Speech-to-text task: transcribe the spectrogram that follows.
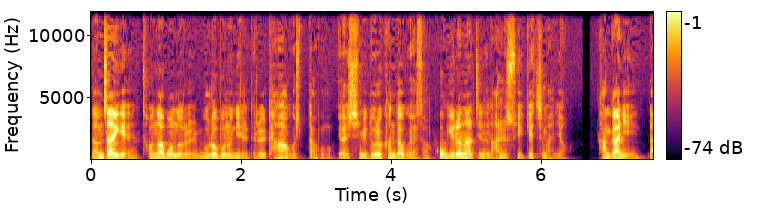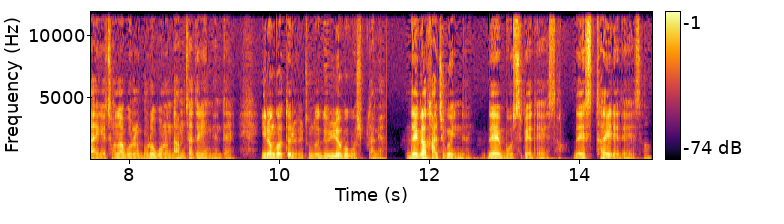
남자에게 전화번호를 물어보는 일들을 당하고 싶다고 열심히 노력한다고 해서 꼭 일어나지는 않을 수 있겠지만요. 간간히 나에게 전화번호를 물어보는 남자들이 있는데 이런 것들을 좀 더 늘려보고 싶다면 내가 가지고 있는 내 모습에 대해서 내 스타일에 대해서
